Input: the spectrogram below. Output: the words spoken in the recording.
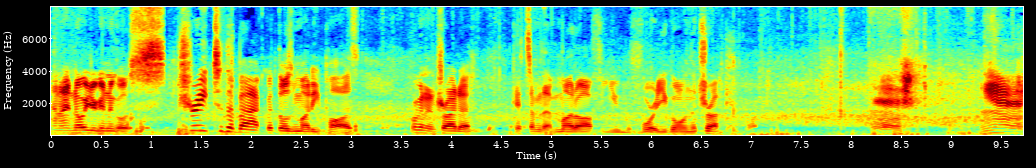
And I know you're going to go straight to the back with those muddy paws. We're going to try to get some of that mud off of you before you go in the truck. Yeah. Yeah.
